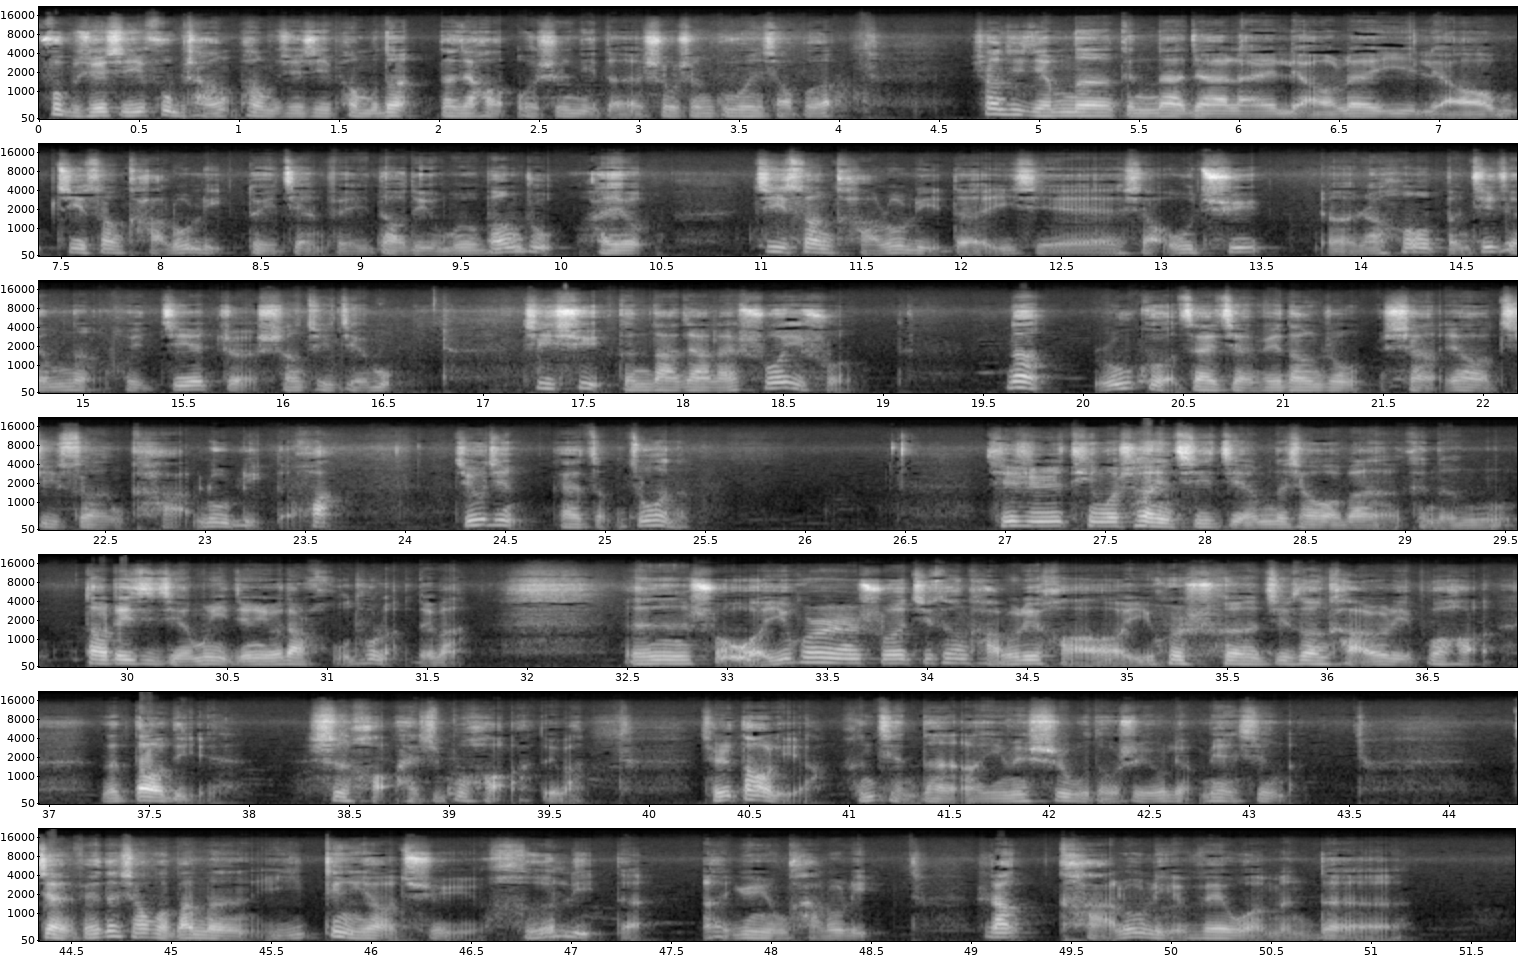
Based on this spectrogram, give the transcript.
腹部学习腹部长，胖不学习胖不断。大家好，我是你的瘦身顾问小博。上期节目呢，跟大家来聊了一聊计算卡路里对减肥到底有没有帮助，还有计算卡路里的一些小误区。呃，然后本期节目呢，会接着上期节目继续跟大家来说一说。那如果在减肥当中想要计算卡路里的话，究竟该怎么做呢？其实听过上一期节目的小伙伴，可能到这期节目已经有点糊涂了，对吧？嗯，说我一会儿说计算卡路里好，一会儿说计算卡路里不好，那到底是好还是不好啊？对吧？其实道理啊很简单啊，因为事物都是有两面性的。减肥的小伙伴们一定要去合理的呃运用卡路里，让卡路里为我们的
